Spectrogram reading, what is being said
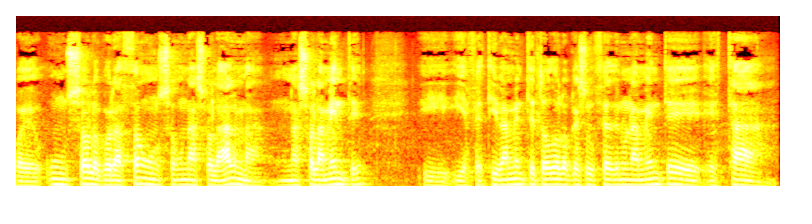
pues un solo corazón, un, una sola alma, una sola mente, y, y, efectivamente todo lo que sucede en una mente está,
